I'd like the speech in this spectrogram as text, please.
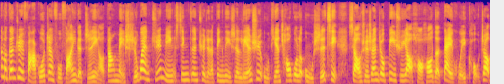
那么根据法国政府防疫的指引哦，当每十万居民新增确诊的病例是连续五天超过了五十起，小学生就必须要好好的戴回口罩。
